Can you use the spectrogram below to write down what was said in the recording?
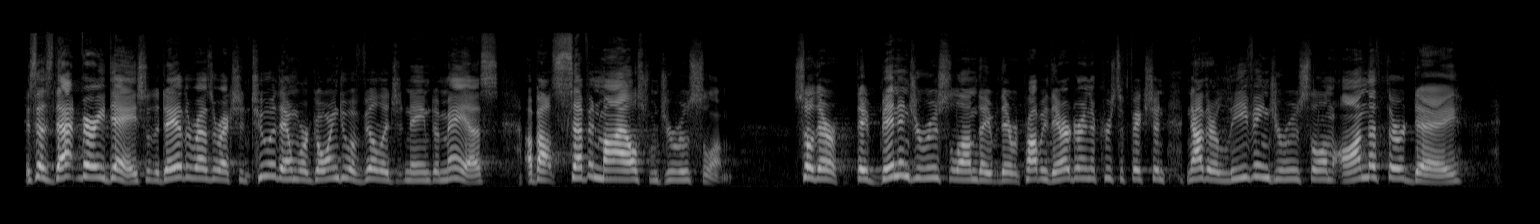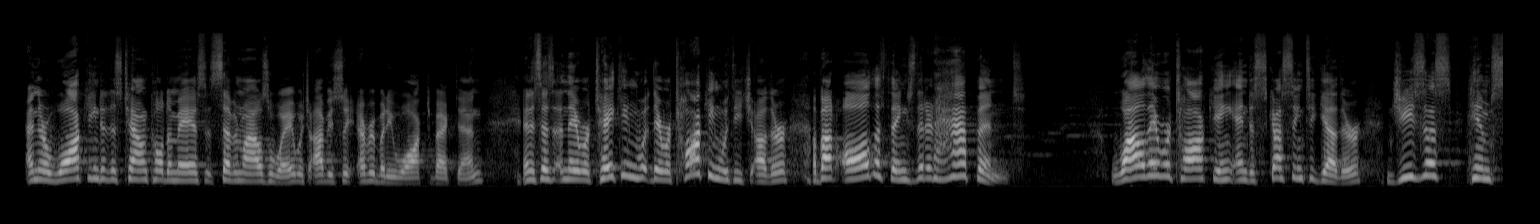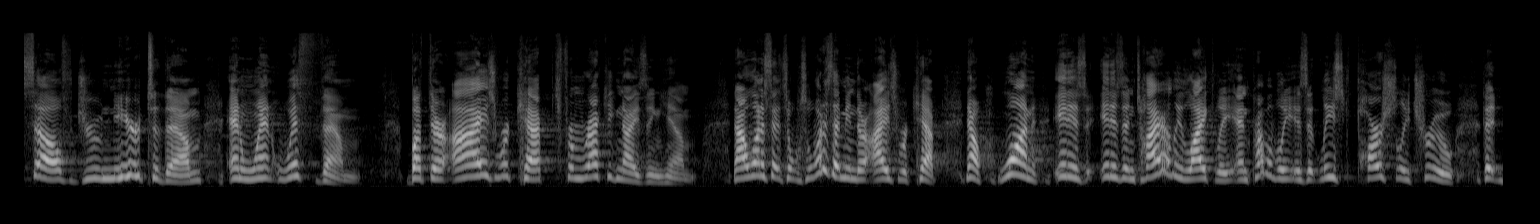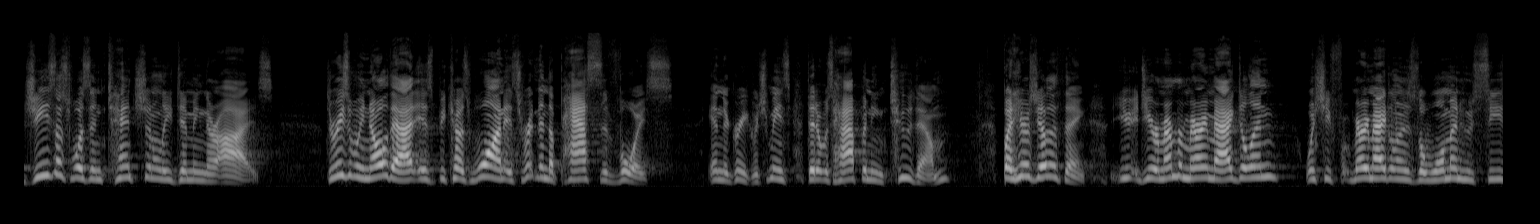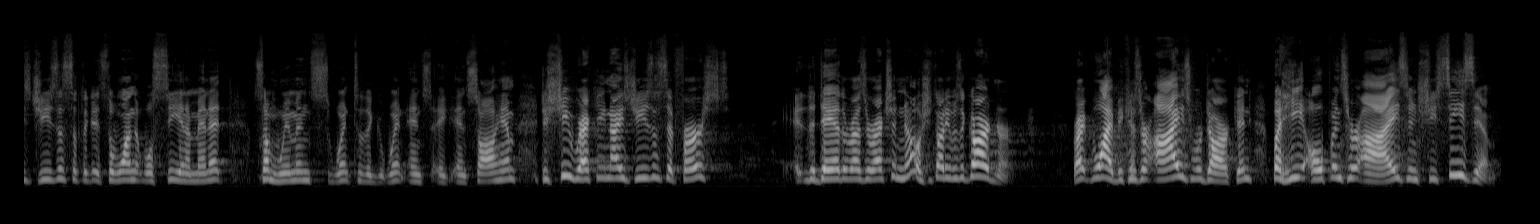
It says, That very day, so the day of the resurrection, two of them were going to a village named Emmaus, about seven miles from Jerusalem. So they're, they've been in Jerusalem. They, they were probably there during the crucifixion. Now they're leaving Jerusalem on the third day, and they're walking to this town called Emmaus that's seven miles away, which obviously everybody walked back then. And it says, and they were taking, they were talking with each other about all the things that had happened. While they were talking and discussing together, Jesus himself drew near to them and went with them. But their eyes were kept from recognizing him. Now, I want to say, so, so what does that mean their eyes were kept? Now, one, it is, it is entirely likely, and probably is at least partially true, that Jesus was intentionally dimming their eyes. The reason we know that is because, one, it's written in the passive voice in the Greek, which means that it was happening to them. But here's the other thing. You, do you remember Mary Magdalene? When she, Mary Magdalene is the woman who sees Jesus. It's the one that we'll see in a minute. Some women went, to the, went and, and saw him. Does she recognize Jesus at first? The day of the resurrection? No, she thought he was a gardener. Right? Why? Because her eyes were darkened, but he opens her eyes and she sees him.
